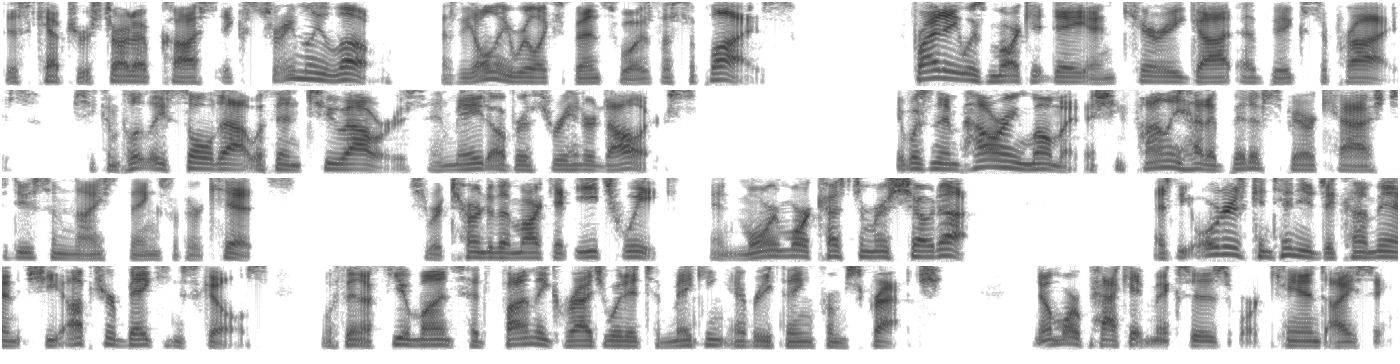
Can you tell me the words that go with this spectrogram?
This kept her startup costs extremely low, as the only real expense was the supplies. Friday was market day, and Carrie got a big surprise. She completely sold out within two hours and made over $300. It was an empowering moment as she finally had a bit of spare cash to do some nice things with her kids. She returned to the market each week, and more and more customers showed up. As the orders continued to come in, she upped her baking skills. Within a few months, had finally graduated to making everything from scratch. No more packet mixes or canned icing.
